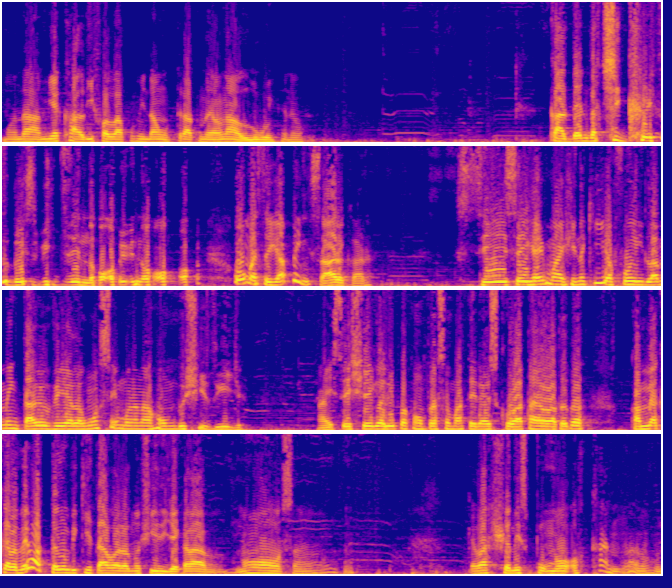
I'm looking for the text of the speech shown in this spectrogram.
Mandar a minha califa lá pra me dar um trato nela na lua, entendeu? Caderno da Tigresa 2019, não. Ô, mas vocês já pensaram, cara? Você já imagina que já foi lamentável ver ela uma semana na home do X-Video. Aí você chega ali pra comprar seu material escolar, tá ela toda. Com aquela mesma thumb que tava lá no X-Video, aquela. Nossa. Aquela achando espumão. Oh, cara, não,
